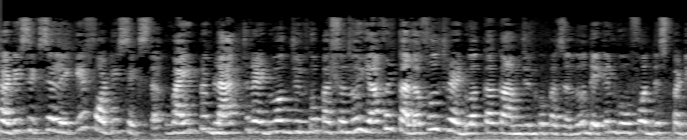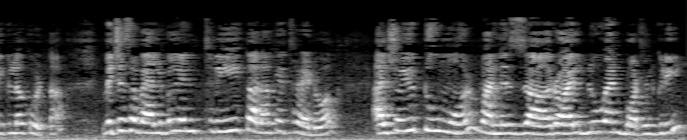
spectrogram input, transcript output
36 से लेके 46 तक। व्हाइट पे ब्लैक थ्रेडवर्क जिनको पसंद हो या फिर कलरफुल थ्रेडवर्क का काम जिनको पसंद हो they can go for this particular kurta which is available in three colour के threadwork I show you two more one is royal blue and bottle green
